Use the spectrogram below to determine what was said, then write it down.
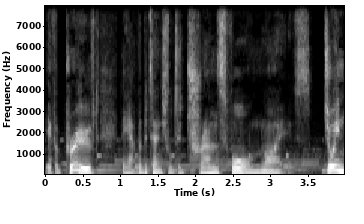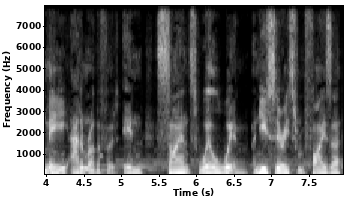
if approved, they have the potential to transform lives. Join me, Adam Rutherford, in Science Will Win, a new series from Pfizer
